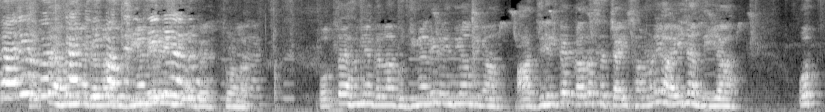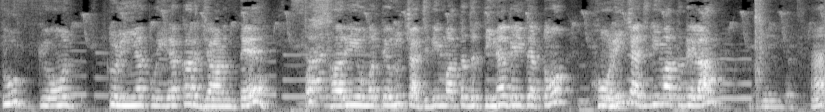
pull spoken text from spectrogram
ਸਾਰੀ ਉਮਰ ਚਾਚੀ ਦੀ ਗੁੱਝੀਆਂ ਦਿੱਤੀ ਨਹੀਂ ਉਹਨੂੰ। ਪੁੱਤ ਇਹੋ ਜਿਹੀਆਂ ਗੱਲਾਂ ਗੁੱਝੀਆਂ ਨਹੀਂ ਰਹਿੰਦੀਆਂ ਹੁੰਦੀਆਂ। ਅੱਜ ਨਹੀਂ ਤੇ ਕੱਲ ਸੱਚਾਈ ਸਾਹਮਣੇ ਆ ਹੀ ਜਾਂਦੀ ਆ। ਉਹ ਤੂੰ ਕਿਉਂ ਤੁਲੀਆਂ ਕੁੜੀ ਦਾ ਘਰ ਜਾਣ ਤੇ? ਉਹ ਸਾਰੀ ਉਮਰ ਤੇ ਉਹਨੂੰ ਚੱਜ ਦੀ ਮੱਤ ਦਿੱਤੀ ਨਾ ਗਈ ਤੇ ਤੋਂ। ਹੋਣੀ ਚੱਜ ਦੀ ਮੱਤ ਦੇ ਲਾ। ਠੀਕ ਹੈ ਹੈ?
